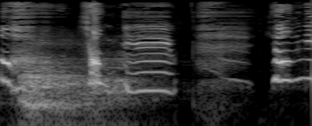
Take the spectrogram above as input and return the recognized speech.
어, 형님! 형님!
